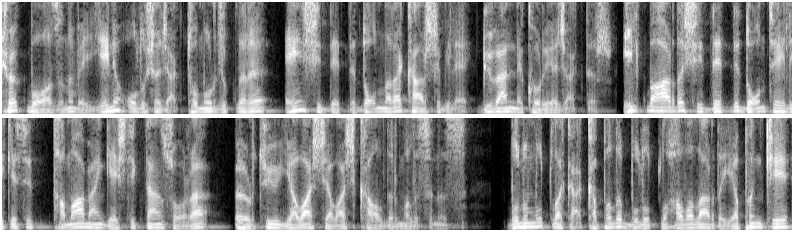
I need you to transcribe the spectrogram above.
kök boğazını ve yeni oluşacak tomurcukları en şiddetli donlara karşı bile güvenle koruyacaktır. İlkbaharda şiddetli don tehlikesi tamamen geçtikten sonra örtüyü yavaş yavaş kaldırmalısınız. Bunu mutlaka kapalı bulutlu havalarda yapın ki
